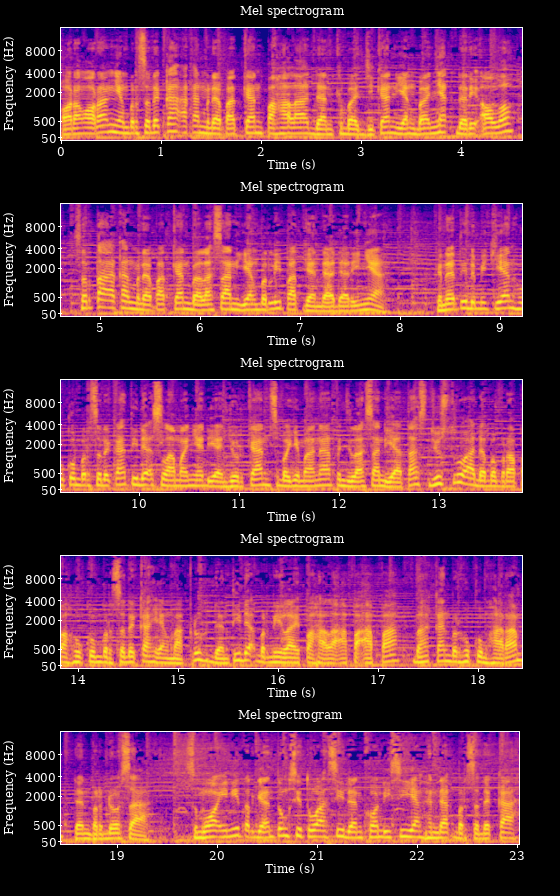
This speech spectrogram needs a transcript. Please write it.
Orang-orang yang bersedekah akan mendapatkan pahala dan kebajikan yang banyak dari Allah serta akan mendapatkan balasan yang berlipat ganda darinya. Kendati demikian, hukum bersedekah tidak selamanya dianjurkan sebagaimana penjelasan di atas justru ada beberapa hukum bersedekah yang makruh dan tidak bernilai pahala apa-apa, bahkan berhukum haram dan berdosa. Semua ini tergantung situasi dan kondisi yang hendak bersedekah.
